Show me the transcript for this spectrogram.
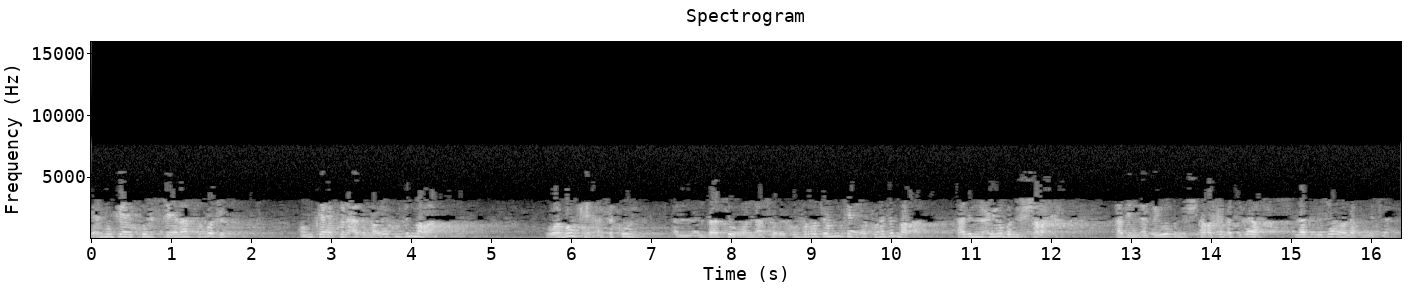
يعني ممكن يكون السيلان في الرجل وممكن يكون عدد الله يكون في المرأة. وممكن أن تكون الباسور والناسور يكون في الرجل ممكن أن يكون في المرأة. هذه من عيوب المشتركة. هذه من العيوب المشتركة التي لا بالرجال ولا بالنساء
